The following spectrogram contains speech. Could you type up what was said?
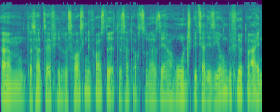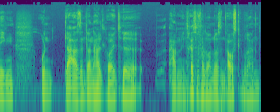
Ähm, das hat sehr viel Ressourcen gekostet. Das hat auch zu einer sehr hohen Spezialisierung geführt bei einigen. Und da sind dann halt Leute, haben Interesse verloren oder sind ausgebrannt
